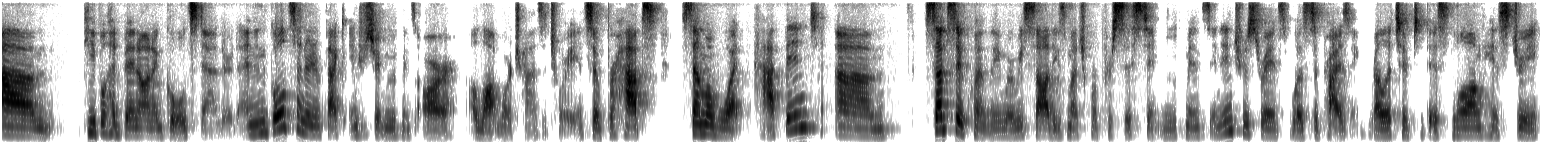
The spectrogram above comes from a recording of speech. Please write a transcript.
um, people had been on a gold standard. And in the gold standard, in fact, interest rate movements are a lot more transitory. And so perhaps some of what happened um, subsequently, where we saw these much more persistent movements in interest rates was surprising relative to this long history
